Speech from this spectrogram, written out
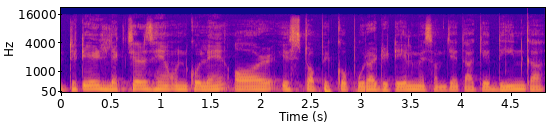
डिटेल्ड लेक्चर्स हैं, उनको लें और इस टॉपिक को पूरा डिटेल में समझें ताकि दीन का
